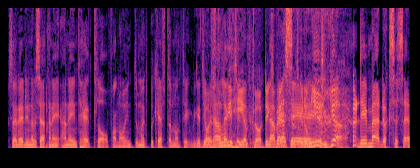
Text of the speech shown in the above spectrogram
Sen är det ju när vi säger att han är, han är inte helt klar, för han har inte, de har inte bekräftat någonting. Vilket jag det här stod ju helt klart. Det är vet, Expressen. Ska de ljuga? det är Maddox att säga.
